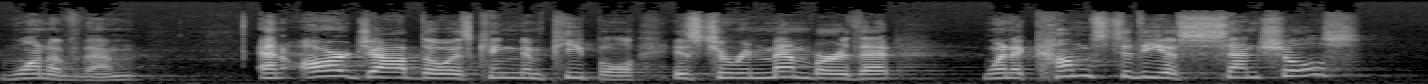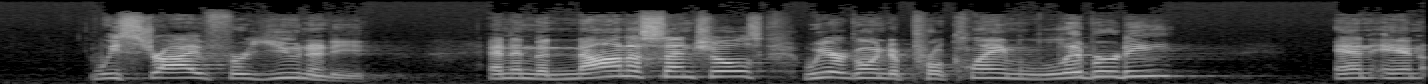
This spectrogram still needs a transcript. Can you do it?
one of them. And our job, though, as kingdom people, is to remember that when it comes to the essentials, we strive for unity and in the non essentials, we are going to proclaim liberty. And in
